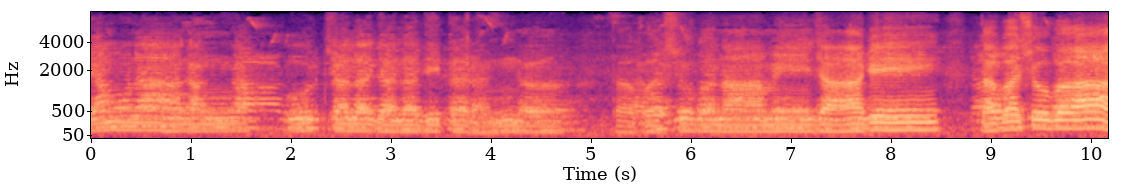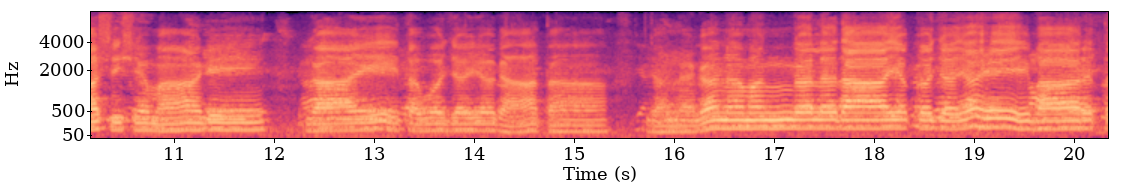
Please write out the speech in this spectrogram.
यमुना गङ्गा उच्चल जलधि तरङ्ग तब शुभ नामे जागे तब शुभ आशिष मागे। गाये तव जय गाता जनगण मंगलदायक जय हे भारत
